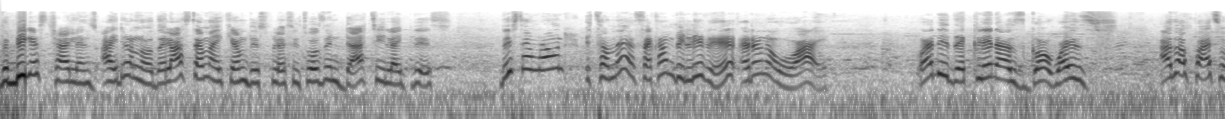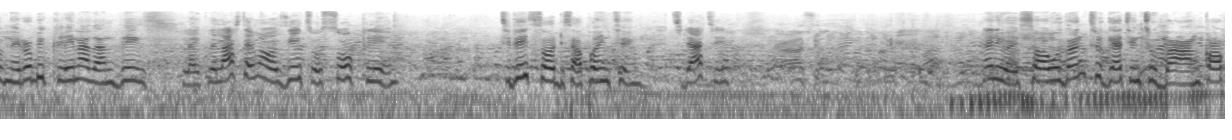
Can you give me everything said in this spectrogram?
The biggest challenge i don't know the last time i came this place it wasn't dirty like this. This time round it's a mess i can't believe it. I don't know why. Where did the cleaners go? Why is other parts of nairobi cleaner than this? Like the last time i was here it was so clean. Today it's so disappointing. It's dirty. Anyway so we're going to get into bangkok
